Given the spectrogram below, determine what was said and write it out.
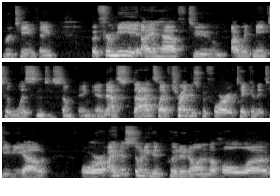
routine thing. But for me, I have to. I would need to listen to something, and that's that's. I've tried this before. I've taken the TV out, or I just don't even put it on the whole. Uh,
